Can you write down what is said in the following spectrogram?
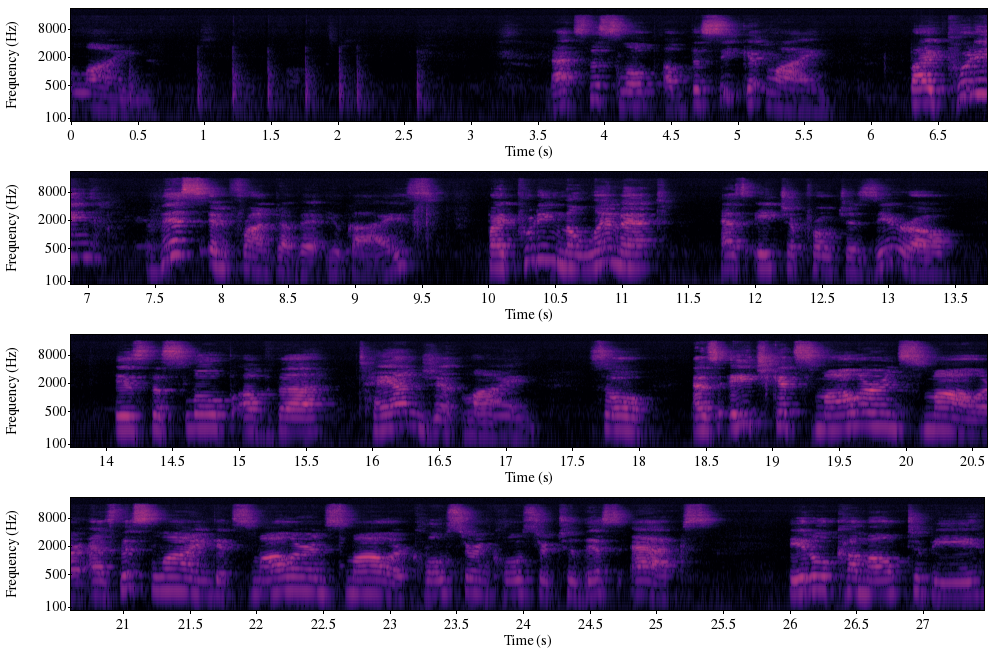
line. That's the slope of the secant line. By putting this in front of it, you guys, by putting the limit as h approaches zero, is the slope of the tangent line. So as h gets smaller and smaller, as this line gets smaller and smaller, closer and closer to this x, it'll come out to be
